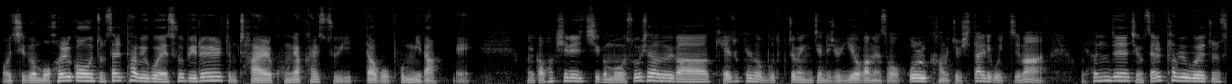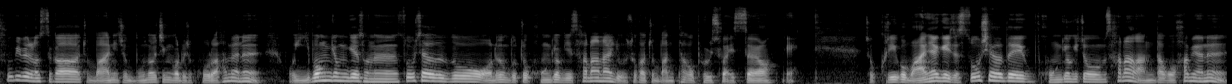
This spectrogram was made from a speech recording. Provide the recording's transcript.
어 지금 뭐 헐거운 좀 셀타비고의 수비를 좀 잘 공략할 수 있다고 봅니다. 네. 그러니까 확실히 지금 뭐 소시아드가 계속해서 무득점 행진을 좀 이어가면서 골 감에 좀 시달리고 있지만 현재 지금 셀타비고의 좀 수비 밸런스가 좀 많이 좀 무너진 거를 좀 고려하면은 어 이번 경기에서는 소시아드도 어느 정도 좀 공격이 살아날 요소가 좀 많다고 볼 수가 있어요. 네. 저 그리고 만약에 이제 소시아드의 공격이 좀 살아난다고 하면은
